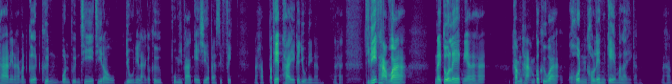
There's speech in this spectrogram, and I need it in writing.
ค่าเนี่ยนะฮะมันเกิดขึ้นบนพื้นที่ที่เราอยู่นี่แหละก็คือภูมิภาคเอเชียแปซิฟิกนะครับประเทศไทยก็อยู่ในนั้นนะฮะทีนี้ถามว่าในตัวเลขเนี้ยนะฮะคำถามก็คือว่าคนเขาเล่นเกมอะไรกันนะครับ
